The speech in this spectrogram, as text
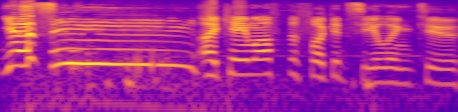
Yes! I came off the fucking ceiling too.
